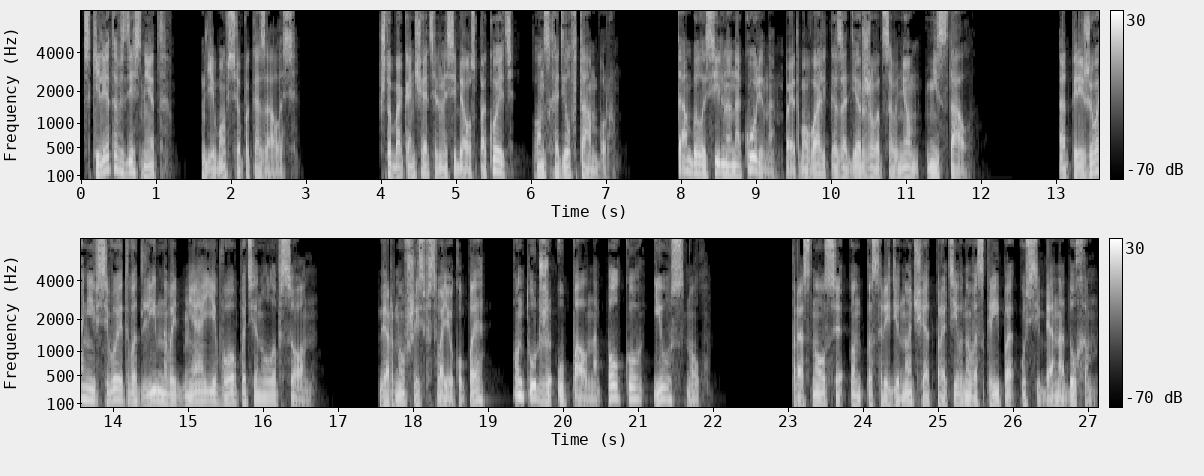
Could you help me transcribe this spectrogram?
Скелетов здесь нет. Ему все показалось. Чтобы окончательно себя успокоить, он сходил в тамбур. Там было сильно накурено, поэтому Валька задерживаться в нем не стал. От переживаний всего этого длинного дня его потянуло в сон. Вернувшись в свое купе, он тут же упал на полку и уснул. Проснулся он посреди ночи от противного скрипа у себя над ухом.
